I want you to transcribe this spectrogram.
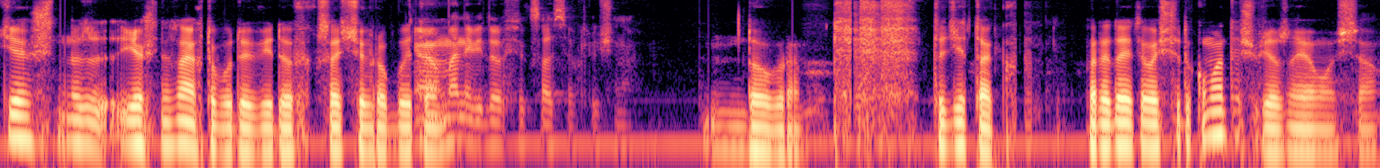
Я ж не я ж не знаю, хто буде відеофіксацію робити. Е, У мене відеофіксація включена. Добре. Тоді так. Передайте ваші документи, щоб я знайомився,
